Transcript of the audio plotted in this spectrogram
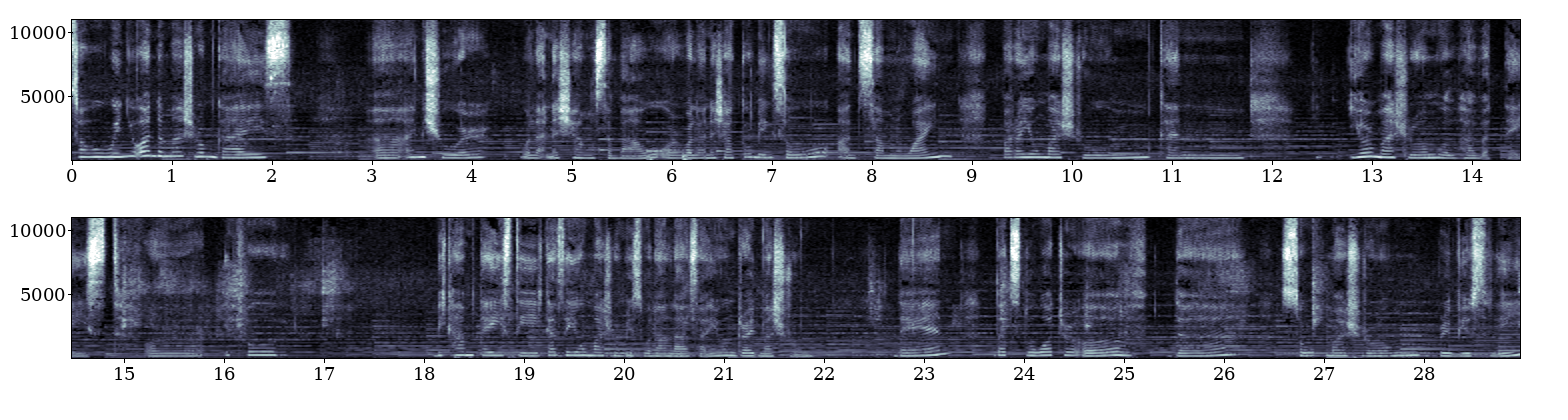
So, when you add the mushroom, guys, uh, I'm sure wala na siyang sabaw or wala na siyang tubig. So, add some wine para yung mushroom can your mushroom will have a taste or it will become tasty kasi yung mushroom is walang lasa, yung dried mushroom. Then, that's the water of the soap mushroom previously.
